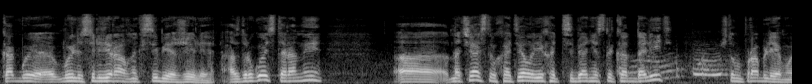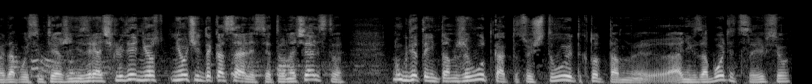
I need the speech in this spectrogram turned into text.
как бы были среди равных себе, жили. А с другой стороны, э, начальство хотело их от себя несколько отдалить, чтобы проблемы, допустим, те же незрячих людей не, не очень-то касались этого начальства. Ну, где-то они там живут, как-то существуют, кто-то там э, о них заботится, и все.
